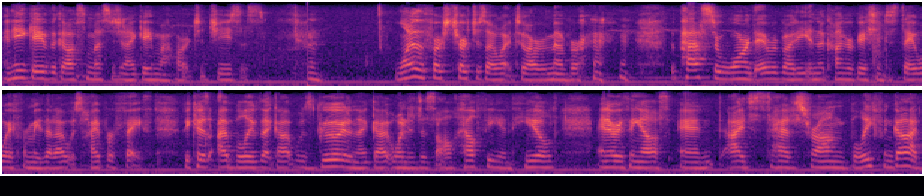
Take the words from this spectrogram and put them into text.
And he gave the gospel message, and I gave my heart to Jesus. One of the first churches I went to, I remember, the pastor warned everybody in the congregation to stay away from me that I was hyper faith because I believed that God was good and that God wanted us all healthy and healed and everything else. And I just had a strong belief in God.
